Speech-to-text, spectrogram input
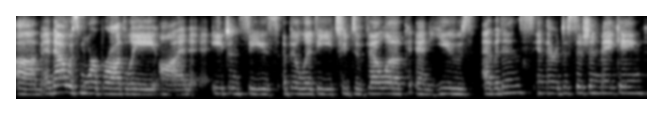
Um, and that was more broadly on agencies' ability to develop and use evidence in their decision making.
